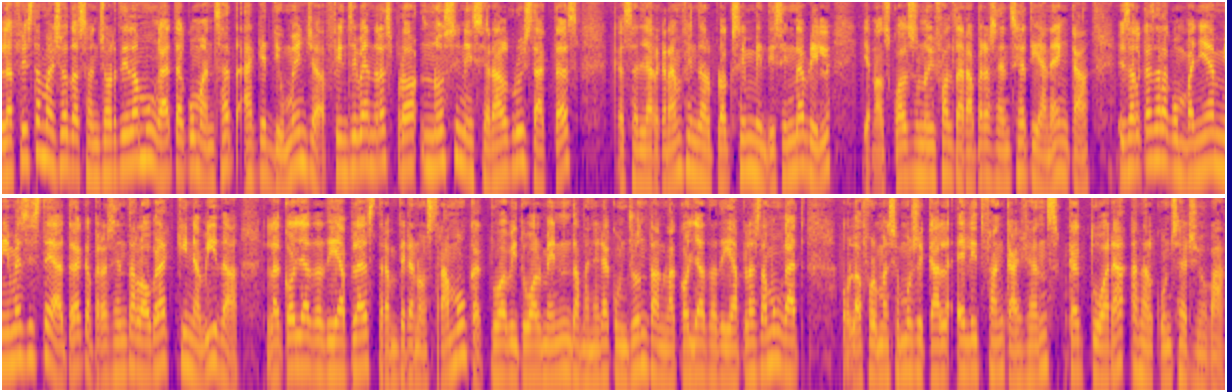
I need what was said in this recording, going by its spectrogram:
La festa major de Sant Jordi de Montgat ha començat aquest diumenge. Fins divendres, però, no s'iniciarà el gruix d'actes que s'allargaran fins al pròxim 25 d'abril i en els quals no hi faltarà presència tianenca. És el cas de la companyia Mimesis Teatre que presenta l'obra Quina vida, la colla de Diables Trampera Nostramo, que actua habitualment de manera conjunta amb la colla de Diables de Montgat, o la formació musical Elite Funk Agents, que actuarà en el concert jove.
